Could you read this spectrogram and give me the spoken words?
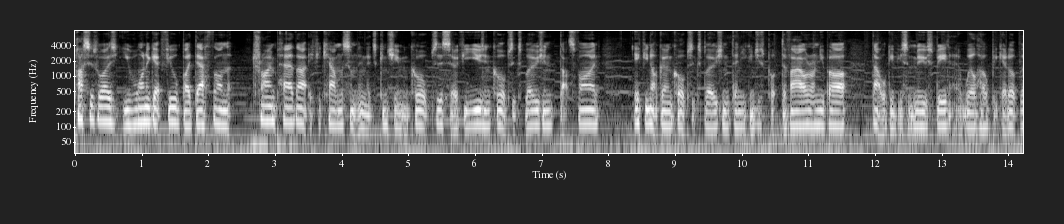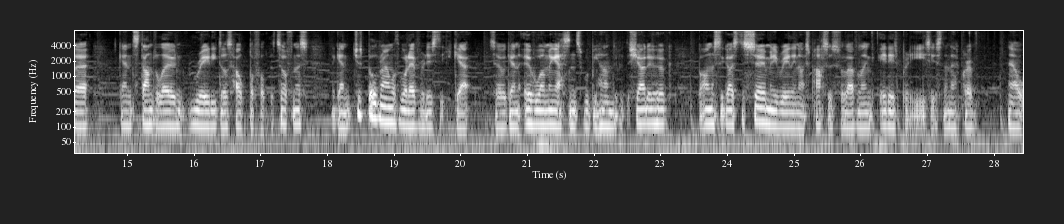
Passives wise, you want to get fueled by death on. Try and pair that if you can with something that's consuming corpses. So if you're using Corpse Explosion, that's fine. If you're not going Corpse Explosion, then you can just put Devour on your bar. That will give you some move speed and it will help you get up there. Again, standalone really does help buff up the toughness. Again, just build around with whatever it is that you get. So again, Overwhelming Essence would be handy with the Shadow Hook. But honestly guys, there's so many really nice passes for leveling. It is pretty easy as the Necro. Now,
